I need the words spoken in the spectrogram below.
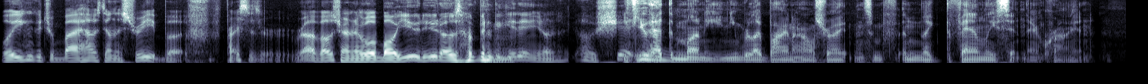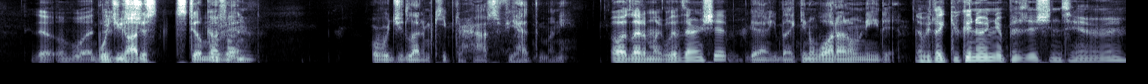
well, you can get your buy a house down the street, but pff, prices are rough. I was trying to lowball you, dude. I was hoping to mm. get in. You know, like, oh shit. If you know? had the money and you were like buying a house, right, and some and like the family's sitting there crying, the, what, would the you God- just still move Godfather? in, or would you let them keep their house if you had the money? Oh, I'd let them like live there and shit. Yeah, you'd be like, you know what? I don't need it. I'd be like, you can earn your positions here, right?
